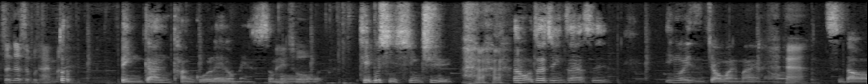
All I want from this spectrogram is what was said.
真的是不太买。对饼干、糖果类都没什么没错，提不起兴趣。但我最近真的是因为一直叫外卖，然后嗯，吃到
